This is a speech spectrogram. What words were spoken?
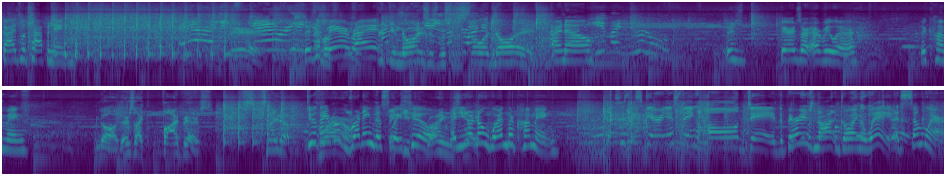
Guys, what's happening? Bear. There's a bear, right? Freaking noises, which is so annoying. I know. Eat my noodles. There's bears are everywhere. They're coming. No, there's like five bears. Straight up. Dude, they were running this They way keep too. running this and you don't know when they're coming. This is the scariest thing all day. The bear is not going away. It's somewhere.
